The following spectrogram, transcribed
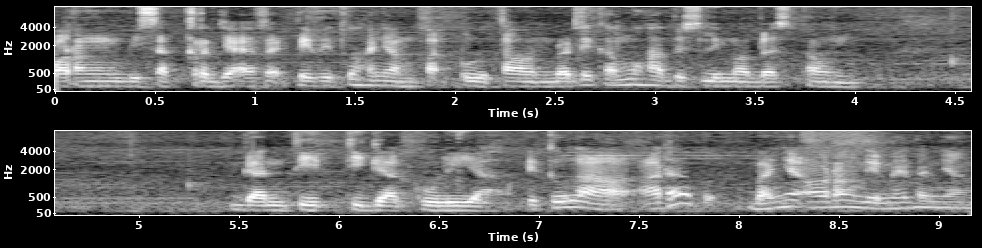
orang bisa kerja efektif itu hanya 40 tahun. Berarti kamu habis 15 tahun ganti tiga kuliah. Itulah ada banyak orang di Medan yang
